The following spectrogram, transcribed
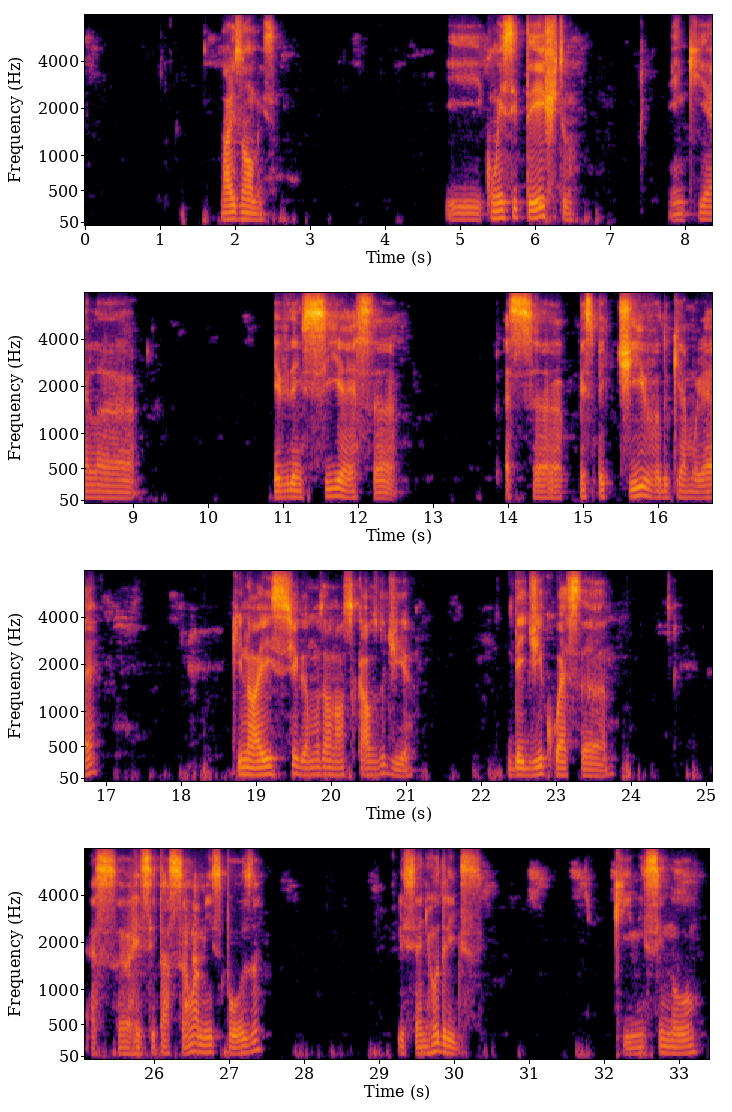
nós homens. E com esse texto em que ela evidencia essa essa perspectiva do que é a mulher, que nós chegamos ao nosso caos do dia. Dedico essa essa recitação à minha esposa, Liciane Rodrigues, que me ensinou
